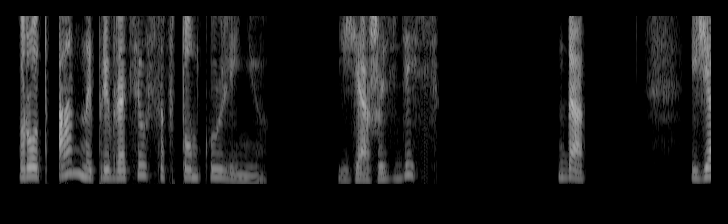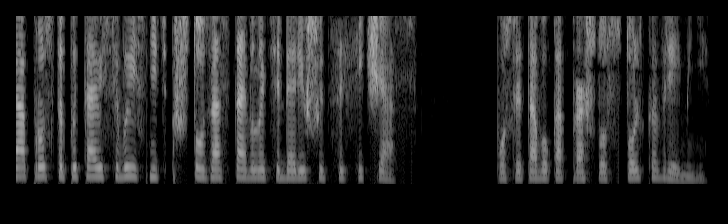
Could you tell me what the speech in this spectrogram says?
Рот Анны превратился в тонкую линию. Я же здесь. Да. Я просто пытаюсь выяснить, что заставило тебя решиться сейчас, после того, как прошло столько времени.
